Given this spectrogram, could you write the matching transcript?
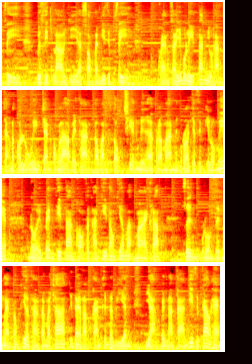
2024 วิสิตลาวเยีย 2024 แขวงไซยบุรีตั้งอยู่ห่างจากนครหลวงเวียงจันทร์ของลาวไปทางตะวันตกเฉียงเหนือประมาณ 170 กิโลเมตร โดยเป็นที่ตั้งของสถานที่ท่องเที่ยวมากมายครับ ซึ่งรวมถึงแหล่งท่องเที่ยวทางธรรมชาติที่ได้รับการขึ้นทะเบียน อย่างเป็นทางการ 29 แห่ง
